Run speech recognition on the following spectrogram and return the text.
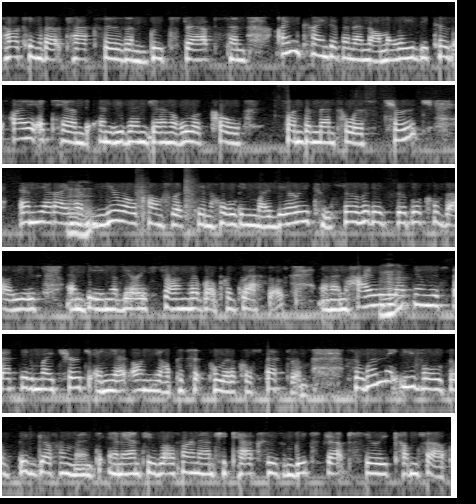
talking about taxes and bootstraps, and I'm kind of an anomaly because I attend an evangelical fundamentalist church, and yet I have mm-hmm. zero conflict in holding my very conservative biblical values and being a very strong liberal progressive. And I'm highly mm-hmm. loved and respected in my church, and yet on the opposite political spectrum. So when the evils of big government and anti welfare and anti taxes and bootstraps theory comes up,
